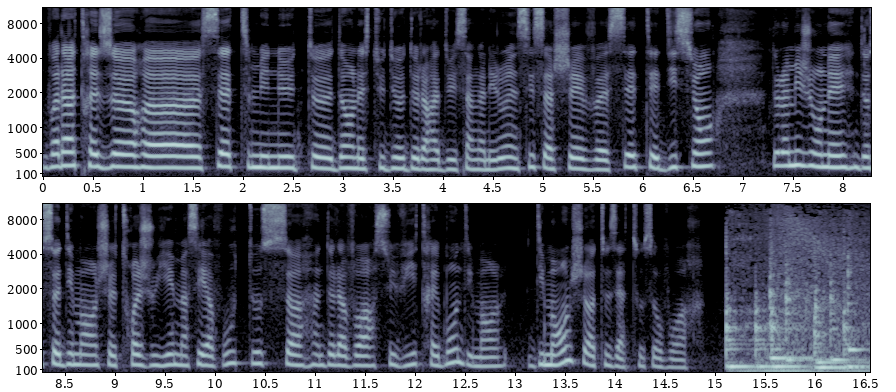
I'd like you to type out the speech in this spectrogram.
Voilà, 13h07 minutes dans les studios de la radio Sanganilo. Ainsi s'achève cette édition de la mi-journée de ce dimanche 3 juillet. Merci à vous tous de l'avoir suivi. Très bon dimanche, dimanche à tous et à tous. Au revoir. Thank you.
